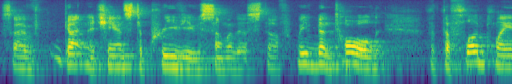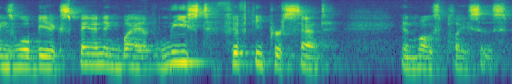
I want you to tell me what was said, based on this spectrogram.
So I've gotten a chance to preview some of this stuff. We've been told that the floodplains will be expanding by at least 50% in most places.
